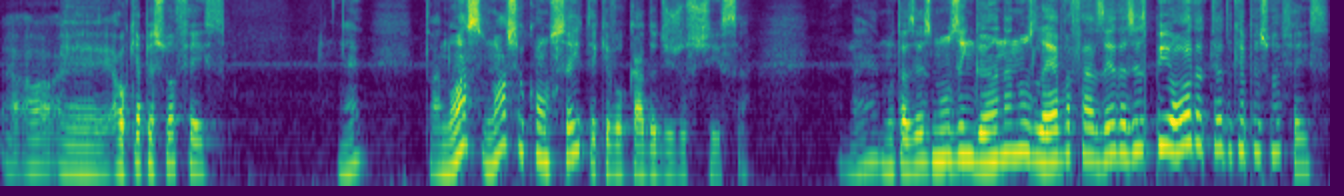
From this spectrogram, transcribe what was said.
ao, é, ao que a pessoa fez. Né? Então, nosso, nosso conceito equivocado de justiça. Né? Muitas vezes nos engana, nos leva a fazer, às vezes pior até do que a pessoa fez.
